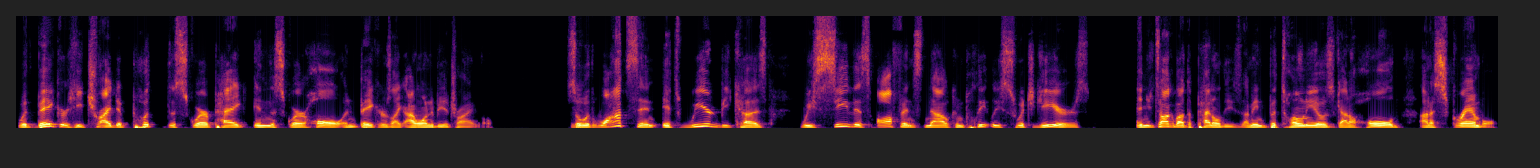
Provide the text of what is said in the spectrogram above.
With Baker, he tried to put the square peg in the square hole, and Baker's like, I want to be a triangle. So Yeah. with Watson, it's weird because we see this offense now completely switch gears. And you talk about the penalties. I mean, Bitonio's got a hold on a scramble.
